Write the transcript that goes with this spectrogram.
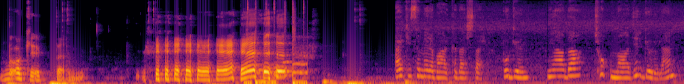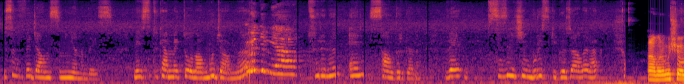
Bu okey. Tamam. Herkese merhaba arkadaşlar. Bugün dünyada çok nadir görülen Yusuf ve canlısının yanındayız. Nesli tükenmekte olan bu canlı ya. türünün en saldırganı ve sizin için bu riski göze alarak şu an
